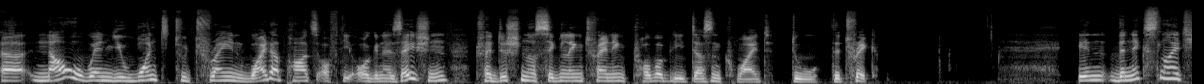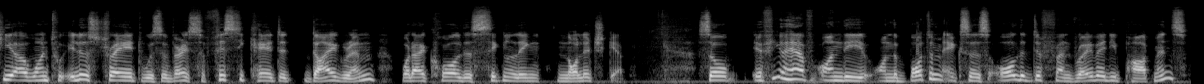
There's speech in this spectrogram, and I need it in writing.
uh, now, when you want to train wider parts of the organization, traditional signaling training probably doesn't quite do the trick. In the next slide here, I want to illustrate with a very sophisticated diagram what I call the signaling knowledge gap. So if you have on the, on the bottom axis all the different railway departments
